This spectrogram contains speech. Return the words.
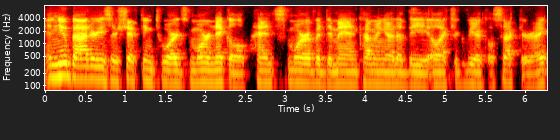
And new batteries are shifting towards more nickel, hence more of a demand coming out of the electric vehicle sector, right?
